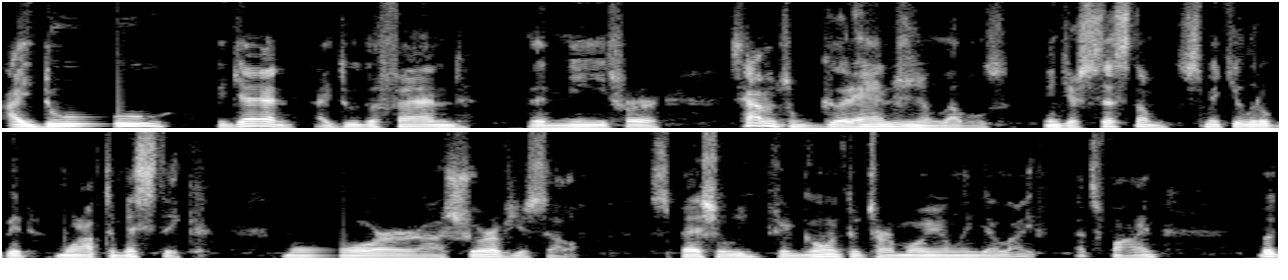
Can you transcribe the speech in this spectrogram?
I do, again, I do defend the need for just having some good androgen levels in your system, just make you a little bit more optimistic, more uh, sure of yourself, especially if you're going through turmoil in your life. That's fine. But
